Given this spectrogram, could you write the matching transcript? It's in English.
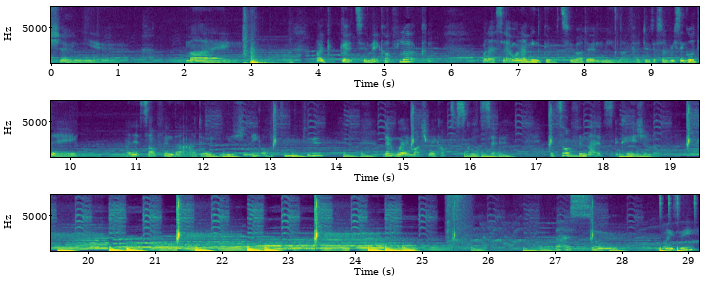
showing you my my go-to makeup look. When I say when I mean go-to, I don't mean like I do this every single day. And it's something that I don't usually often do. I don't wear much makeup to school, so it's something that it's occasional. That is so noisy.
